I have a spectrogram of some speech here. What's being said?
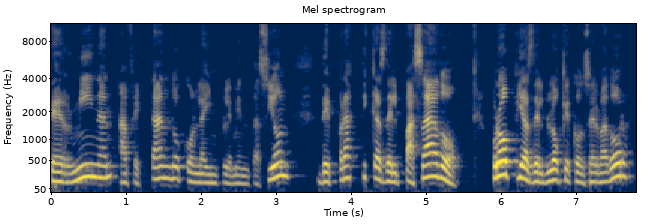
terminan afectando con la implementación de prácticas del pasado propias del bloque conservador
